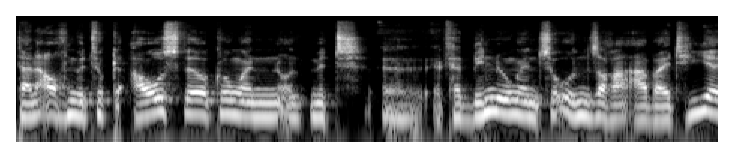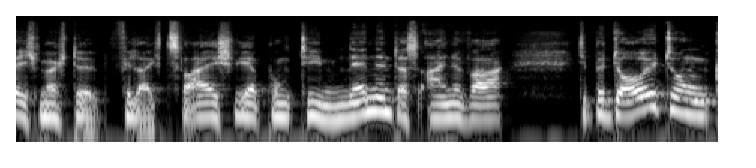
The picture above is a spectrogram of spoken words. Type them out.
Dann auch mit Auswirkungen und mit äh, Verbindungen zu unserer Arbeit hier. Ich möchte vielleicht zwei Schwerpunktthemen nennen. Das eine war die Bedeutung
